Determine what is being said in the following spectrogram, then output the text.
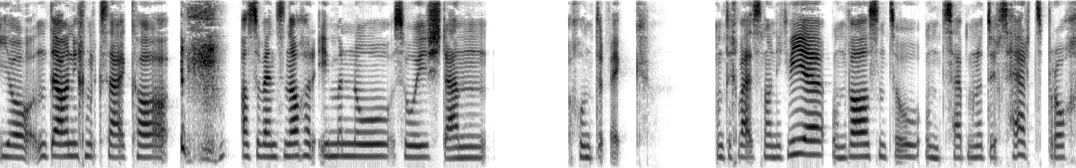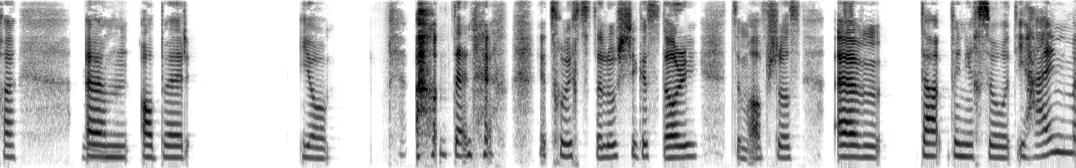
Ja, und dann habe ich mir gesagt, also wenn es nachher immer noch so ist, dann kommt er weg. Und ich weiß noch nicht wie und was und so. Und es hat mir natürlich das Herz gebrochen. Ja. Ähm, aber ja. Und dann, jetzt komme ich zu der lustigen Story zum Abschluss. Ähm, da bin ich so die Heim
